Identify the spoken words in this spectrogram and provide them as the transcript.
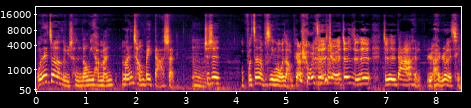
我在这个旅程中也还蛮蛮常被搭讪，嗯，就是我真的不是因为我长得漂亮，我只是觉得就是只是就是大家很很热情，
